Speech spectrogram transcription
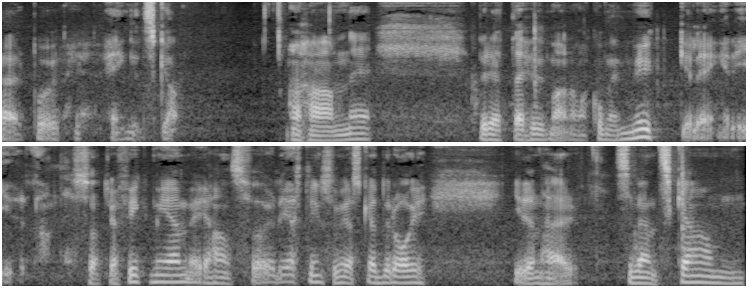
här på engelska. Han eh, berättar hur man har kommit mycket längre i Irland. Så att jag fick med mig hans föreläsning som jag ska dra i, i den här svenska mm,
